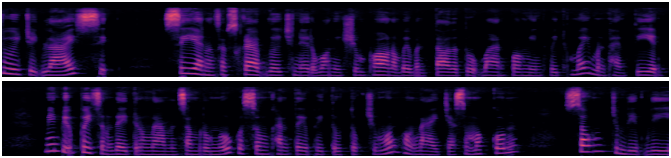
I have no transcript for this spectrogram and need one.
ជួយចុច like share និង subscribe លើ channel របស់នេះខ្ញុំផងដើម្បីបន្តទទួលបានព័ត៌មានថ្មីថ្មីបន្ថែមទៀតមានពាក្យពេចន៍សម្ដីត្រង់ណាមិនសមរម្យនោះក៏សូមខន្តីអភ័យទោសទុកជាមុនផងដែរចាសសូមអរគុណសូមជម្រាបលា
